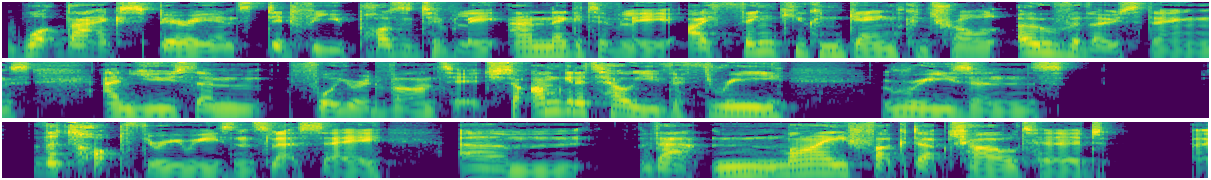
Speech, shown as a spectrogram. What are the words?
what that experience did for you positively and negatively, I think you can gain control over those things and use them for your advantage. So I'm going to tell you the three reasons, the top three reasons, let's say, um, that my fucked up childhood uh,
